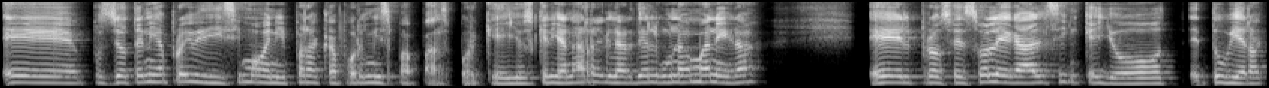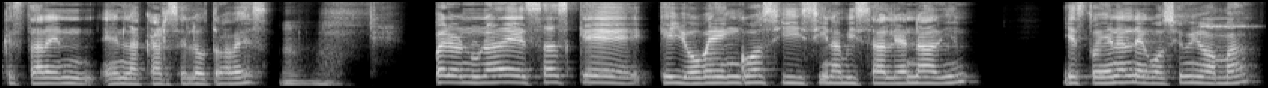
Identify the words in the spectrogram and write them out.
eh, pues yo tenía prohibidísimo venir para acá por mis papás porque ellos querían arreglar de alguna manera el proceso legal sin que yo eh, tuviera que estar en, en la cárcel otra vez. Pero en una de esas que, que yo vengo así sin avisarle a nadie y estoy en el negocio de mi mamá,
